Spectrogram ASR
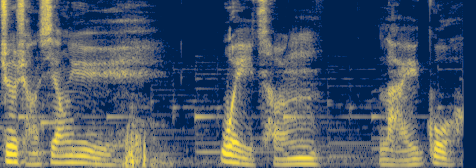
这场相遇未曾来过。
